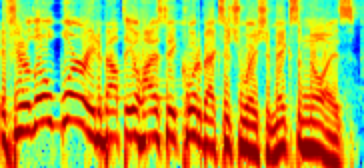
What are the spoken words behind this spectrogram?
If you're a little worried about the Ohio State quarterback situation, make some noise.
